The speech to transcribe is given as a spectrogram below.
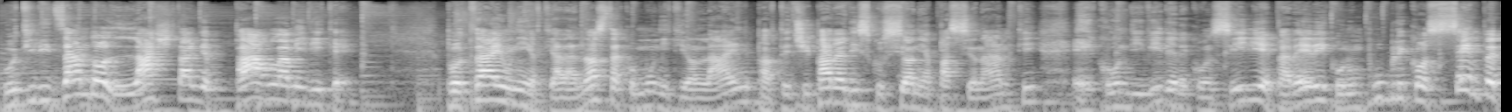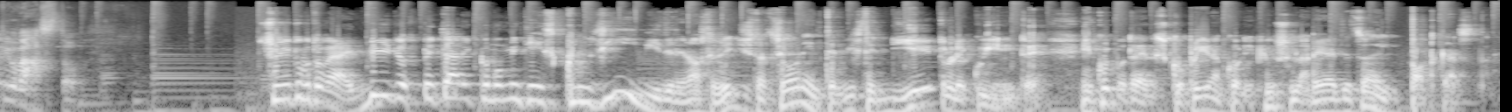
utilizzando l'hashtag Parlami di te. Potrai unirti alla nostra community online, partecipare a discussioni appassionanti e condividere consigli e pareri con un pubblico sempre più vasto. Su YouTube troverai video speciali con momenti esclusivi delle nostre registrazioni e interviste dietro le quinte, in cui potrai scoprire ancora di più sulla realizzazione del podcast.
